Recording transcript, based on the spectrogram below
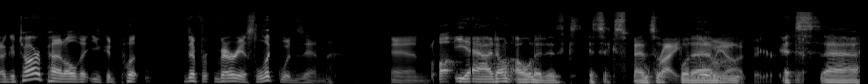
a guitar pedal that you could put different various liquids in and oh, yeah i don't own it it's, it's expensive right but um, oh, yeah, I figured. it's yeah. uh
